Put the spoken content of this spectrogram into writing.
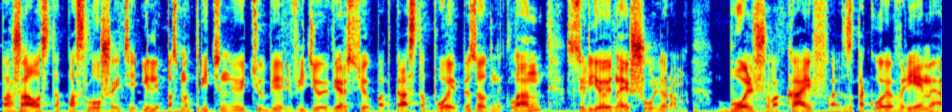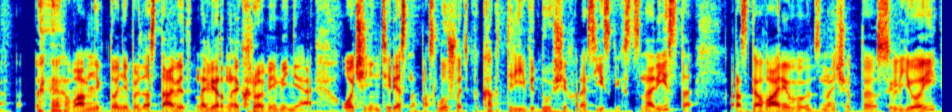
пожалуйста, послушайте или посмотрите на YouTube видеоверсию подкаста по эпизодный клан с Ильей Найшулером. Большего кайфа за такое время вам никто не предоставит, наверное, кроме меня. Очень интересно послушать, как, три ведущих российских сценариста разговаривают, значит, э, с Ильей,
